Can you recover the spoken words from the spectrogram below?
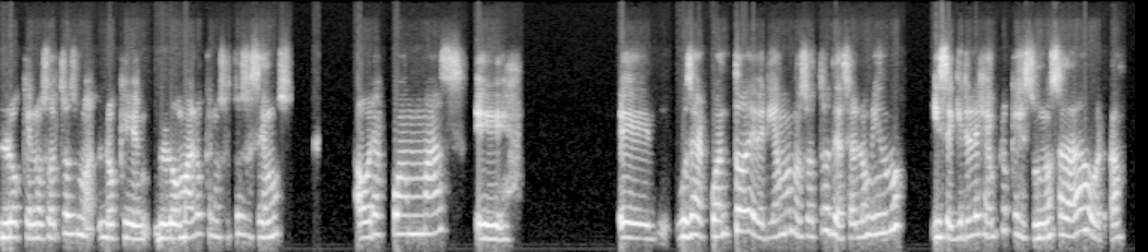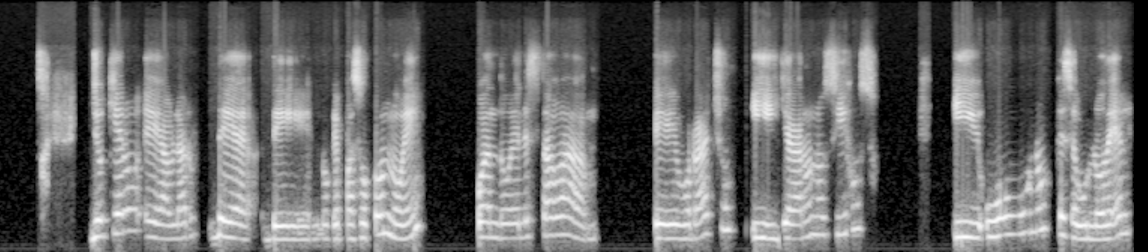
lo que nosotros, lo que, lo malo que nosotros hacemos, ahora cuán más, eh, eh, o sea, cuánto deberíamos nosotros de hacer lo mismo y seguir el ejemplo que Jesús nos ha dado, ¿verdad? Yo quiero eh, hablar de, de, lo que pasó con Noé cuando él estaba borracho y llegaron los hijos y hubo uno que se burló de él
